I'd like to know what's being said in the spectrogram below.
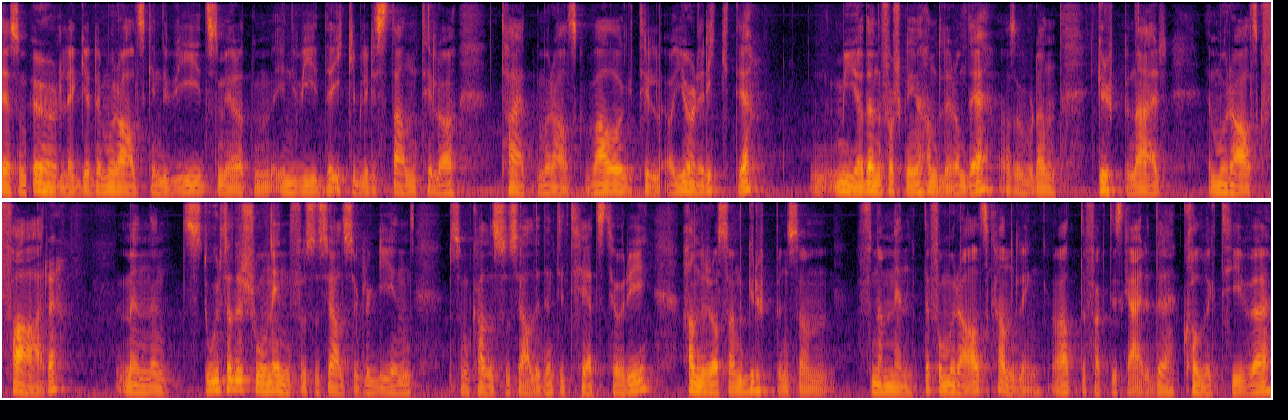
det som ødelegger det moralske individ, som gjør at individet ikke blir i stand til å ta et moralsk valg, til å gjøre det riktige. Mye av denne forskningen handler om det, altså hvordan gruppen er en moralsk fare men en stor tradisjon innenfor sosialpsykologien som kalles sosial identitetsteori, handler også om gruppen som fundamentet for moralsk handling, og at det faktisk er det kollektive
